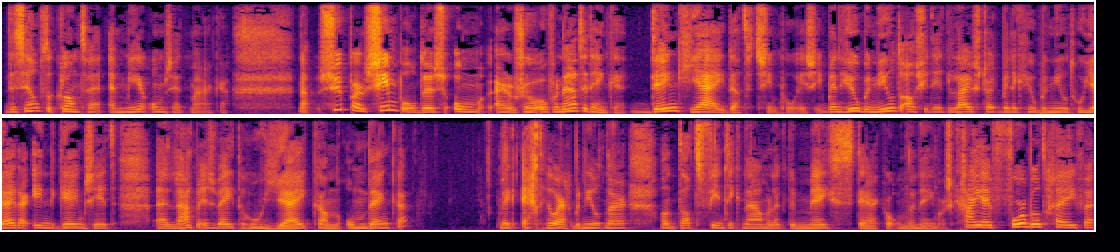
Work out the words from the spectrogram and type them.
dezelfde klanten en meer omzet maken. Nou, super simpel dus om er zo over na te denken. Denk jij dat het simpel is? Ik ben heel benieuwd als je dit luistert, ben ik heel benieuwd hoe jij daar in de game zit. Uh, laat me eens weten hoe jij kan omdenken. Ben ik echt heel erg benieuwd naar. Want dat vind ik namelijk de meest sterke ondernemers. Ik ga je een voorbeeld geven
